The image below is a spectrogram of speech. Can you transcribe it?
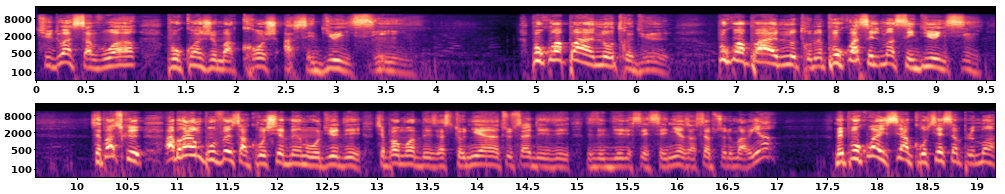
tu dois savoir pourquoi je m'accroche à ces dieux ici. Pourquoi pas un autre Dieu? Pourquoi pas un autre? Pourquoi seulement ces dieux ici? C'est parce que Abraham pouvait s'accrocher même au Dieu des, je sais pas moi, des Estoniens, tout ça, des, des, seigneurs, j'en sais absolument rien. Mais pourquoi il s'est accroché simplement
